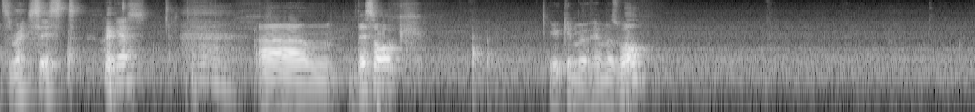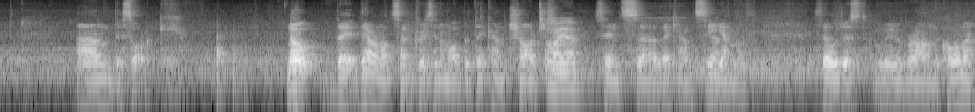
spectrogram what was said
That's racist. I guess. Um, this orc, you can move him as well. And this orc. No, they, they are not sentries anymore, but they can't charge Oh yeah. since uh, they can't see Yeah. So they'll just move around the corner.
